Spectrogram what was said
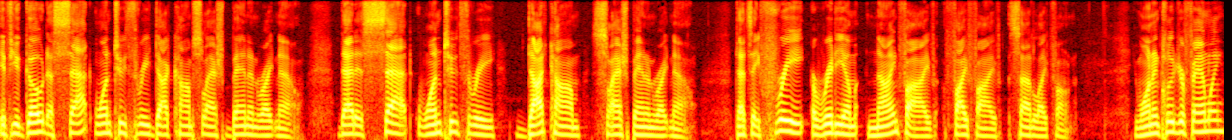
if you go to sat123.com slash Bannon right now. That is sat123.com slash Bannon right now. That's a free Iridium 9555 satellite phone. You want to include your family?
